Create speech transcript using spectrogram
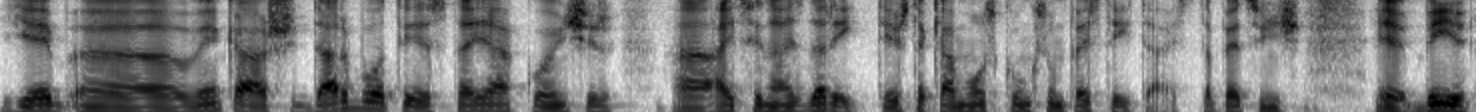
jeb uh, vienkārši darboties tajā, ko viņš ir uh, aicinājis darīt. Tieši tā kā mūsu kungs un pestītājs. Tāpēc viņš bija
